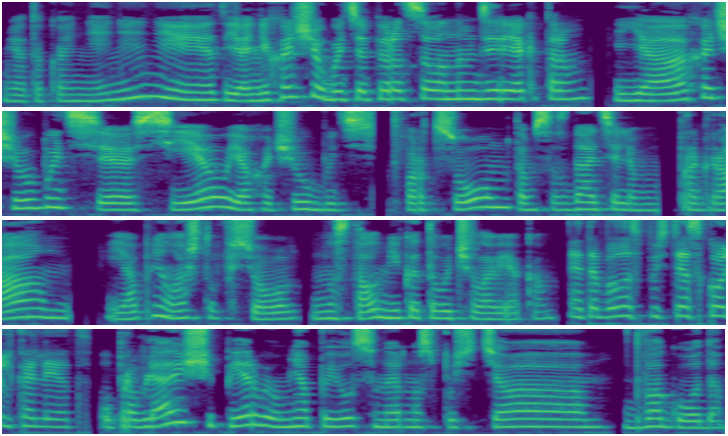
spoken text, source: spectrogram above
Я такая, не-не-нет, я не хочу быть операционным директором. Я хочу быть SEO, э, я хочу быть творцом, там, создателем программ, я поняла, что все, настал миг этого человека. Это было спустя сколько лет? Управляющий первый у меня появился, наверное, спустя два года.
